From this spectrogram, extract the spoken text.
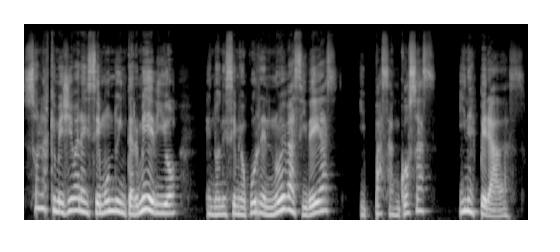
son las que me llevan a ese mundo intermedio en donde se me ocurren nuevas ideas y pasan cosas inesperadas.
